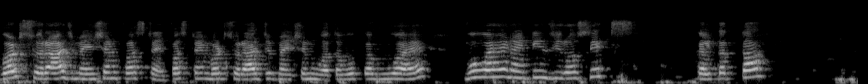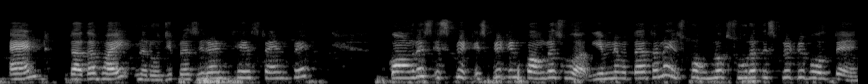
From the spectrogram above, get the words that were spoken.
Word Swaraj mention first time first time word Swaraj जो मेंशन हुआ था, वो कब हुआ है? वो हुआ है 1906 कलकत्ता एंड दादा भाई नरोजी प्रेसिडेंट थे इस टाइम पे। Congress split split in Congress हुआ। ये हमने बताया था ना, इसको हम लोग सूरत स्प्लिट भी बोलते हैं।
